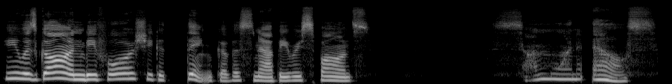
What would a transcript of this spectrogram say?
He was gone before she could think of a snappy response. Someone else.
